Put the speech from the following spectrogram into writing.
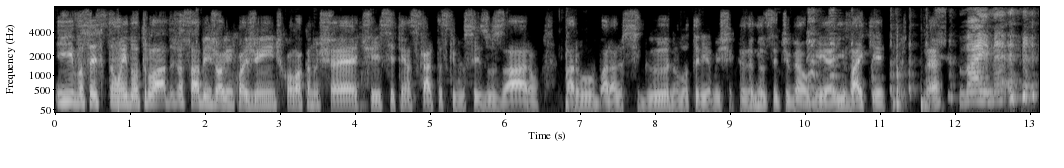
E vocês que estão aí do outro lado já sabem, joguem com a gente, coloca no chat se tem as cartas que vocês usaram, tarô, baralho cigano, loteria mexicana, se tiver alguém aí, vai que, né? Vai, né?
